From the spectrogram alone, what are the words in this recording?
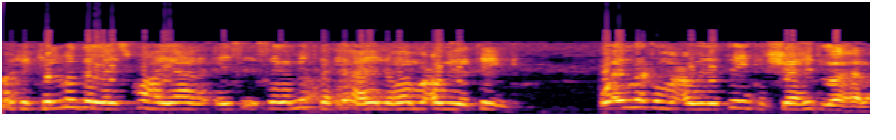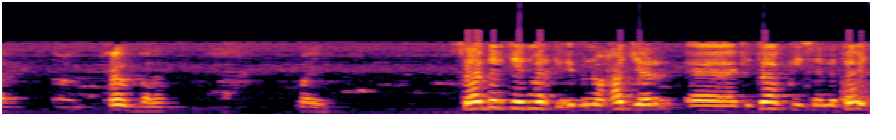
marka kelmada laysku hayaana aysa isaga midka ka ahayna waa mucawidateynka waa in marka mucawidateynka shaahid loo helo. Xoog badan. Saa darteed marka ibnu xajar kitaabkiisa nataaij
